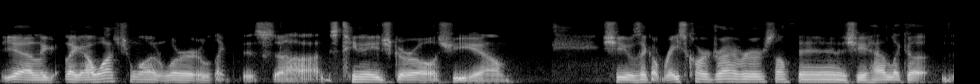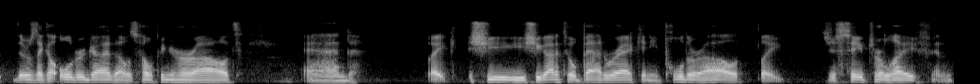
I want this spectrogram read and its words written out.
yeah, like like I watched one where like this uh, this teenage girl, she um she was like a race car driver or something, and she had like a there was like an older guy that was helping her out, and like she she got into a bad wreck, and he pulled her out, like just saved her life, and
